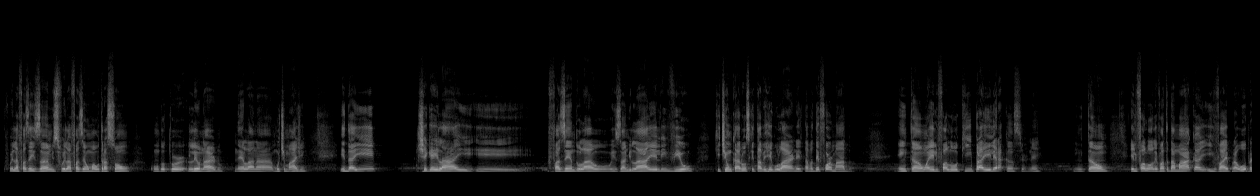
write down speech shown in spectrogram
Fui lá fazer exames, fui lá fazer uma ultrassom com o Dr. Leonardo, né, lá na Multimagem. E daí cheguei lá e, e, fazendo lá o exame lá, ele viu que tinha um caroço que estava irregular, né? Ele estava deformado. Então aí ele falou que para ele era câncer, né? Então ele falou, levanta da maca e vai para ou para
